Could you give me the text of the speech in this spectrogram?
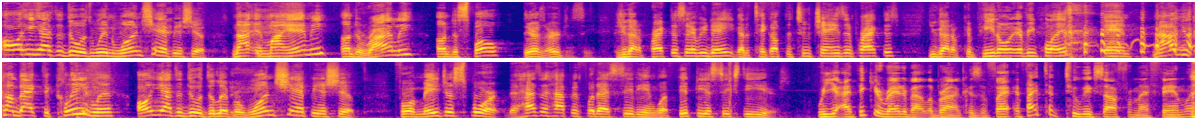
all he has to do is win one championship. Not in Miami, under Riley, under Spo, there's urgency. You got to practice every day. You got to take off the two chains in practice. You got to compete on every play. and now you come back to Cleveland, all you have to do is deliver one championship for a major sport that hasn't happened for that city in what 50 or 60 years. Well, yeah, I think you're right about LeBron because if I if I took two weeks off from my family,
